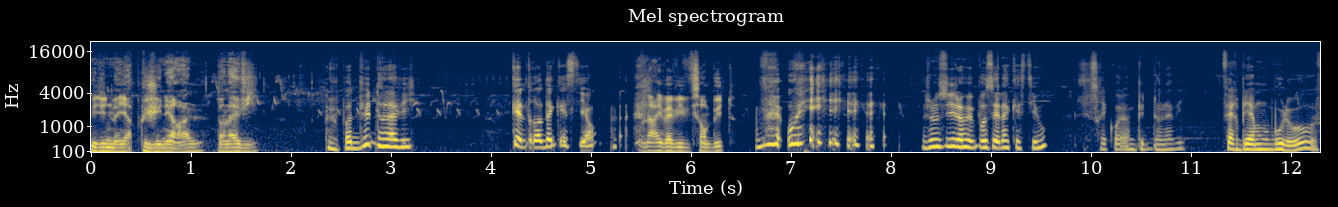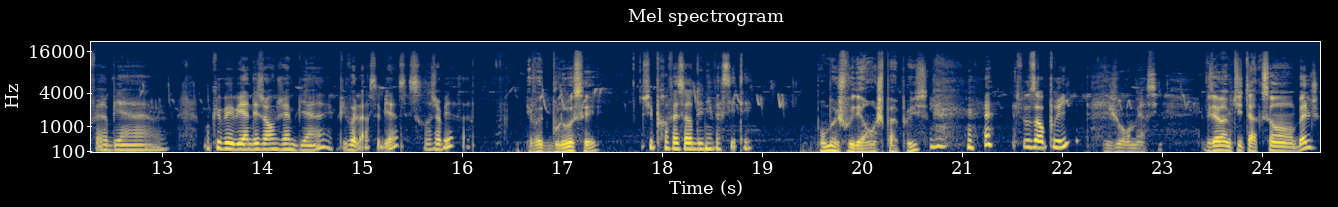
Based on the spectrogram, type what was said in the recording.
Mais d'une manière plus générale, dans la vie. J'ai pas de but dans la vie. Quelle drôle de question. On arrive à vivre sans but? Mais oui Je me suis jamais posé la question. Ce serait quoi un but dans la vie? Faire bien mon boulot, faire bien. m'occuper bien des gens que j'aime bien, et puis voilà, c'est bien, ce serait déjà bien ça. Et votre boulot, c'est? Je suis professeur d'université. Bon, bah, je vous dérange pas plus. Je vous en prie. Et je vous remercie. Vous avez un petit accent belge?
